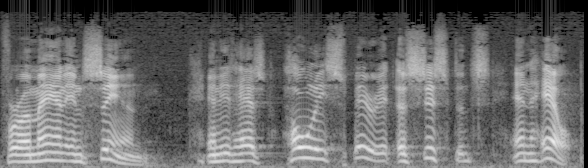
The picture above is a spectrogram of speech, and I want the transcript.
for a man in sin, and it has Holy Spirit assistance and help.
